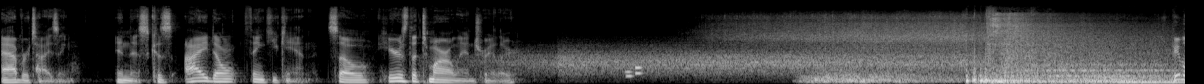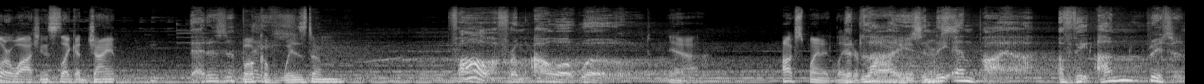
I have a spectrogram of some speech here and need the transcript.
advertising in this because I don't think you can. So here's the Tomorrowland trailer. People are watching. This is like a giant That is a book of wisdom. far from our world Yeah. I'll explain it later. that lies in the empire of the unwritten.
